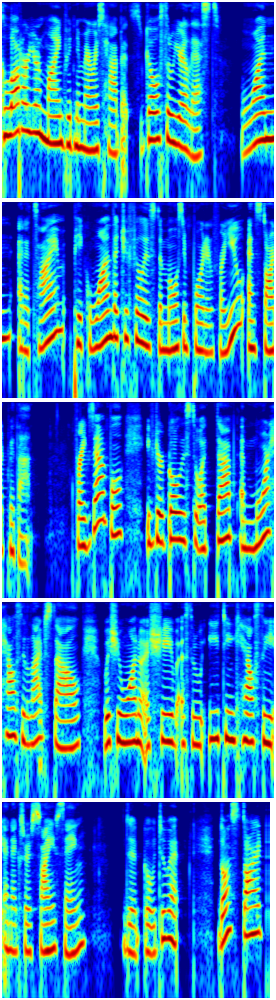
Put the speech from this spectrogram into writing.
clutter your mind with numerous habits. Go through your list one at a time. Pick one that you feel is the most important for you and start with that. For example, if your goal is to adapt a more healthy lifestyle, which you want to achieve through eating healthy and exercising, go do it. Don't start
